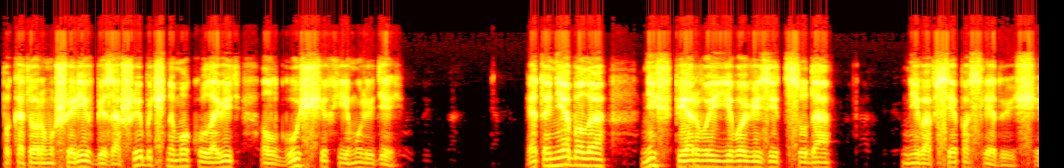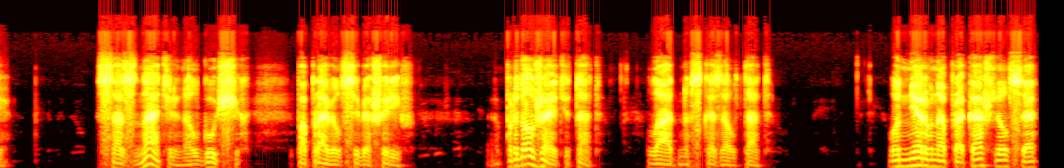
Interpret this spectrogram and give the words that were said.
по которому шериф безошибочно мог уловить лгущих ему людей. Это не было ни в первый его визит сюда, ни во все последующие. Сознательно лгущих, поправил себя шериф. Продолжайте, Тат. Ладно, сказал Тат. Он нервно прокашлялся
